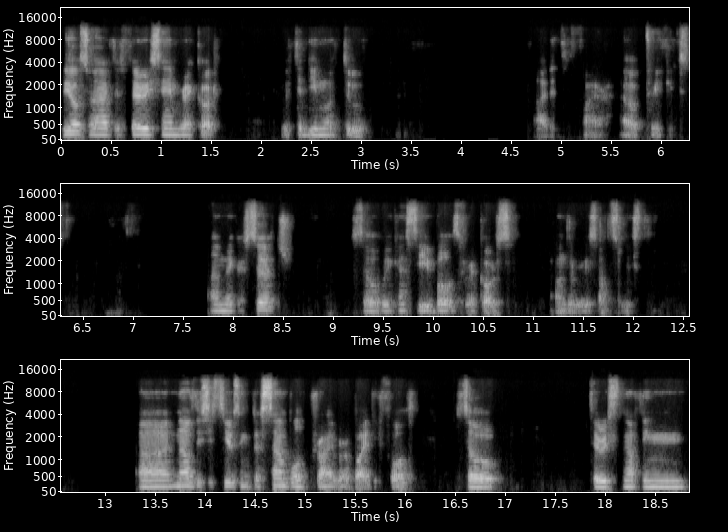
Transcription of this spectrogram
we also have this very same record with the demo2 identifier, our prefix. I'll make a search so we can see both records on the results list. Uh, now this is using the sample driver by default. So there is nothing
